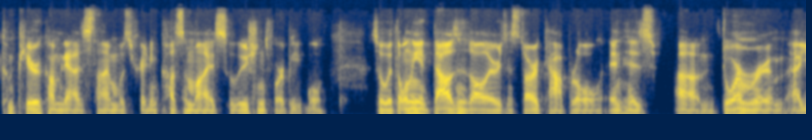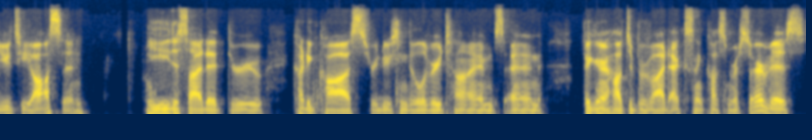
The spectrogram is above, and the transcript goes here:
computer company at his time was creating customized solutions for people. So, with only a thousand dollars in startup capital in his um, dorm room at UT Austin, he decided through cutting costs, reducing delivery times, and figuring out how to provide excellent customer service,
